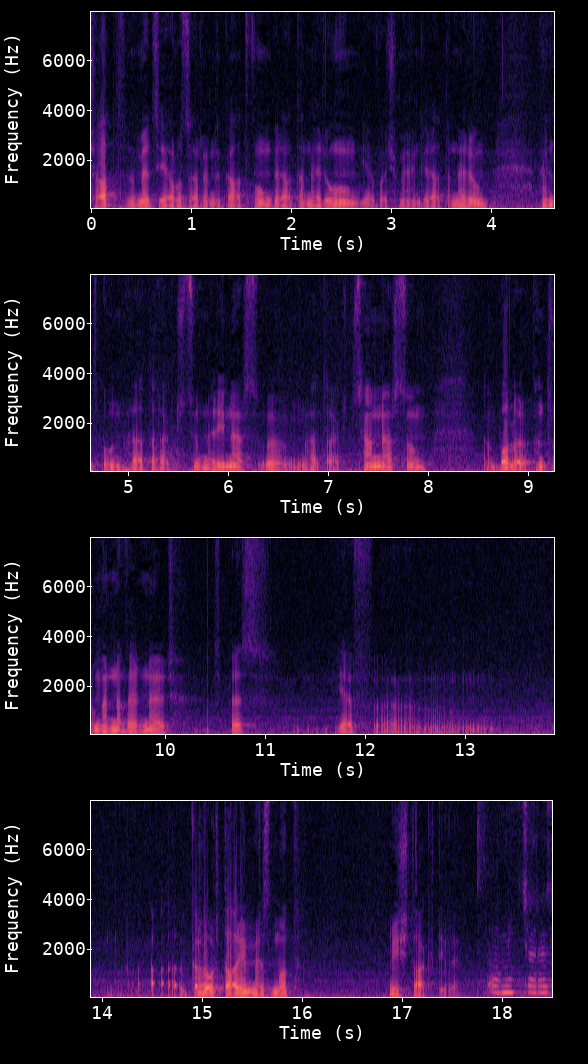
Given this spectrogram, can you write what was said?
շատ մեծ երոզեր է նկատվում գրատներում եւ ոչ միայն գրատներում, հենց բուն հրատարակչությունների ներս հրատարակչության ներսում բոլորը փնտրում են նվերներ, այսպես եւ կլոր տարի մեզ մոտ միշտ ակտիվ է։ Մի քիչ առաջ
